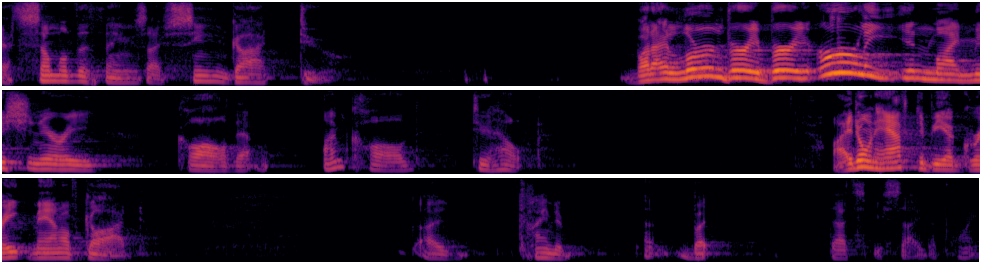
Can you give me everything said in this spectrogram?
at some of the things I've seen God do. But I learned very, very early in my missionary call that I'm called to help. I don't have to be a great man of God. I kind of, but that's beside the point.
